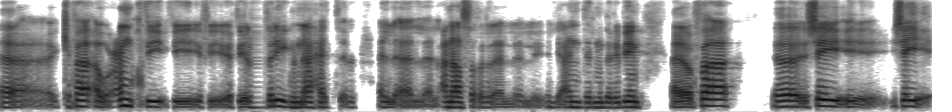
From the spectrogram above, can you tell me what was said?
آه، كفاءة وعمق في في في في الفريق من ناحية العناصر اللي عند المدربين. ف شيء شيء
